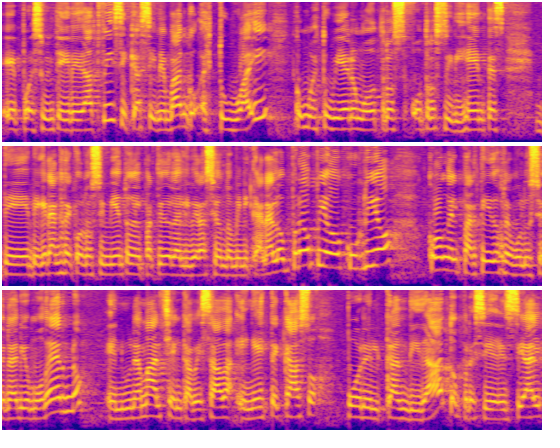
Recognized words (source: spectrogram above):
eh, pues su integridad física. Sin embargo, estuvo ahí, como estuvieron otros, otros dirigentes de, de gran reconocimiento en el Partido de la Liberación Dominicana lo propio ocurrió con el Partido Revolucionario Moderno en una marcha encabezada en este caso por el candidato presidencial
